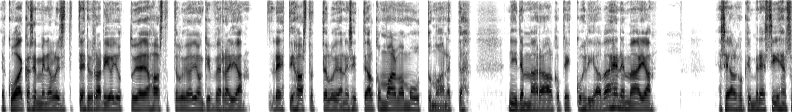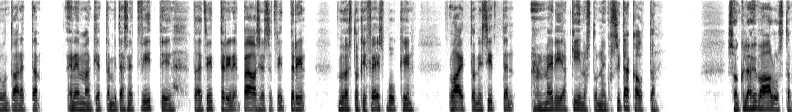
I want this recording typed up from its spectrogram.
ja kun aikaisemmin oli sitten tehnyt radiojuttuja ja haastatteluja jonkin verran ja lehtihaastatteluja, niin sitten alkoi maailma muuttumaan, että niiden määrä alkoi pikkuhiljaa vähenemään ja, ja se alkoikin mennä siihen suuntaan, että enemmänkin, että mitä sinne Twittiin tai Twitterin, pääasiassa Twitterin, myös toki Facebookiin laittoi, niin sitten media kiinnostui niin kuin sitä kautta. Se on kyllä hyvä alusta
